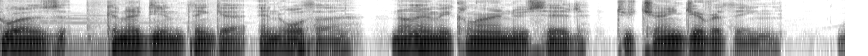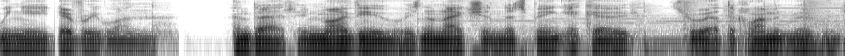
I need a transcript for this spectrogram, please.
It was Canadian thinker and author Naomi Klein who said, To change everything, we need everyone. And that, in my view, is an action that's being echoed throughout the climate movement.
